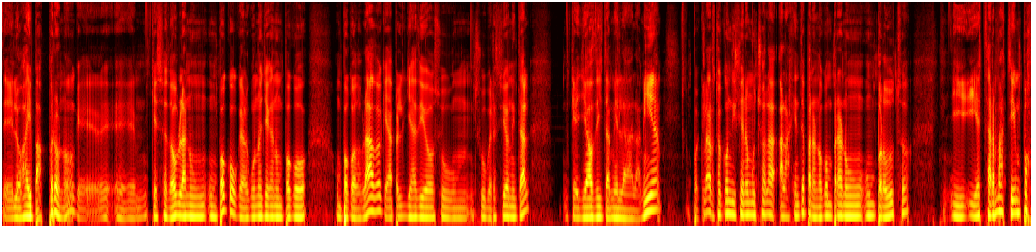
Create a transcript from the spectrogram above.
eh, los iPads Pro, ¿no? Que, eh, que se doblan un, poco, que algunos llegan un poco, un poco doblados, que Apple ya dio su, su versión y tal, que ya os di también la, la mía. Pues claro, esto condiciona mucho a la, gente para no comprar un, un producto y, estar más tiempo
